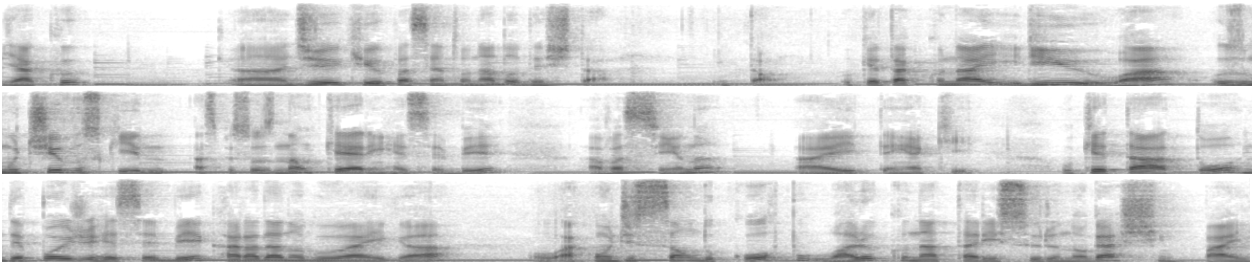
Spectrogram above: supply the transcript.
約19% na do desta. Então, o que está com Ryuwa, os motivos que as pessoas não querem receber a vacina, aí tem aqui. O que está depois de receber, karada no guai ga, a condição do corpo, waruku natari suru no ga shinpai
